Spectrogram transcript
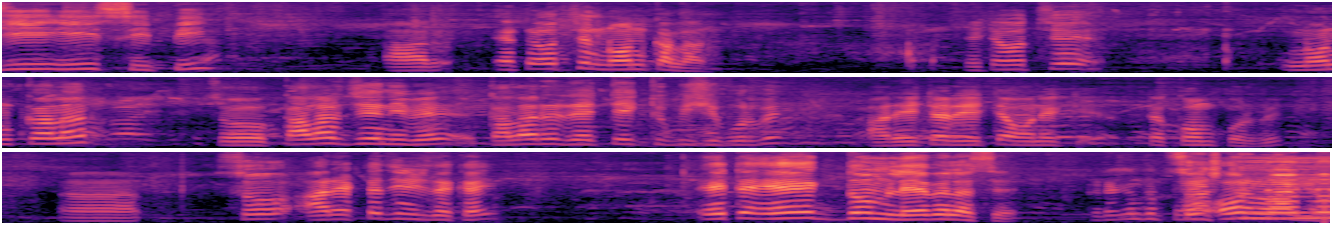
জিইসিপি আর এটা হচ্ছে নন কালার এটা হচ্ছে নন কালার তো কালার যে নিবে কালারের রেটটা একটু বেশি পড়বে আর এটা রেটটা অনেকটা কম পড়বে। সো আর একটা জিনিস দেখাই এটা একদম লেভেল আছে। অন্য অন্য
